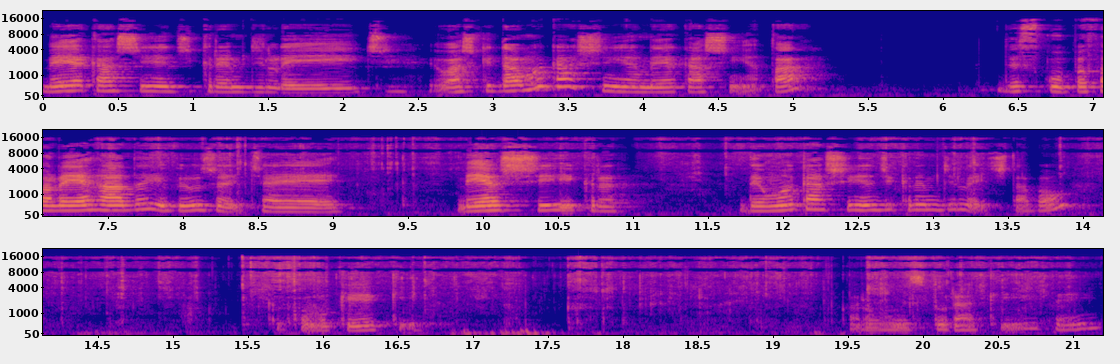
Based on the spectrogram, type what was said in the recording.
Meia caixinha de creme de leite. Eu acho que dá uma caixinha, meia caixinha, tá? Desculpa, eu falei errado aí, viu, gente? É meia xícara, deu uma caixinha de creme de leite, tá bom? Que eu coloquei aqui. Agora eu vou misturar aqui bem.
